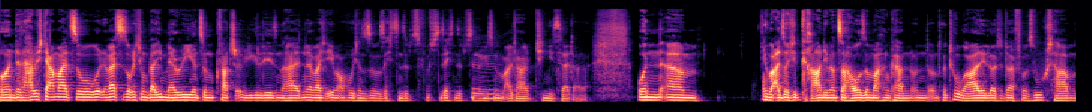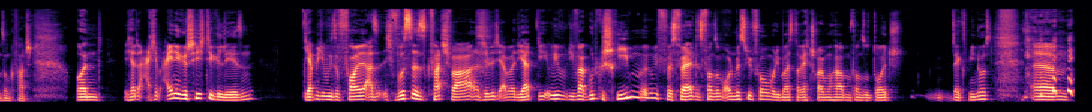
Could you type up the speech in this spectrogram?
und dann habe ich damals so, dann weißt du, so Richtung Bloody Mary und so ein Quatsch irgendwie gelesen halt, ne? War ich eben auch, wo ich dann so 16, 17, 15, 16, 17, irgendwie so im Alter halt Teenie-Zeit, Alter. Und, ähm, überall solche Kram, die man zu Hause machen kann und, und Rituale, die Leute da versucht haben und so ein Quatsch. Und ich hatte, ich habe eine Geschichte gelesen, die hat mich irgendwie so voll, also ich wusste, dass es Quatsch war, natürlich, aber die hat, die, irgendwie- die war gut geschrieben irgendwie fürs Verhältnis von so einem All Mystery Forum, wo die meisten Rechtschreibung haben von so Deutsch 6 minus. ähm,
